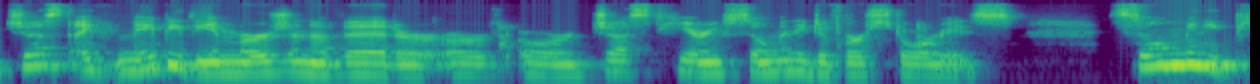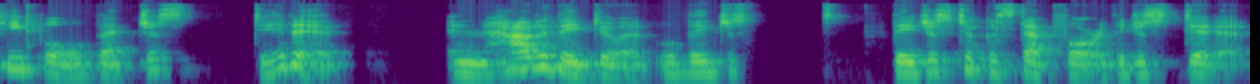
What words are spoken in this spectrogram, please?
just I, maybe the immersion of it or, or, or just hearing so many diverse stories so many people that just did it. And how did they do it? Well, they just they just took a step forward. They just did it.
